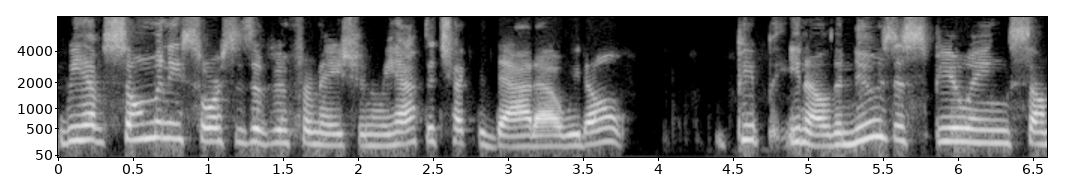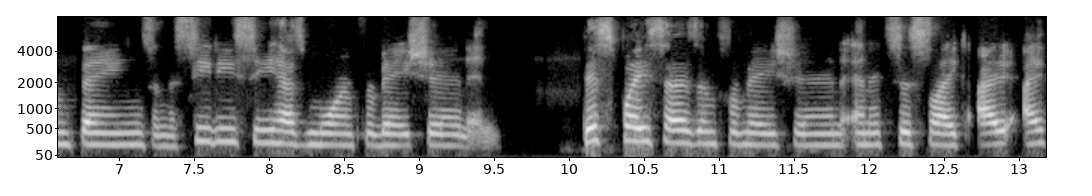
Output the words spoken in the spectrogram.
we have so many sources of information. We have to check the data. We don't, people, you know, the news is spewing some things, and the CDC has more information, and this place has information, and it's just like I I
